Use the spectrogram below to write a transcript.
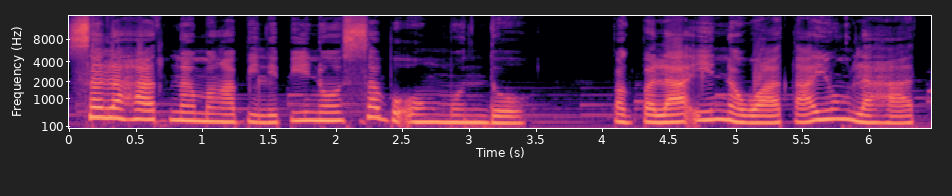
sa lahat ng mga Pilipino sa buong mundo. Pagpalain nawa tayong lahat.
